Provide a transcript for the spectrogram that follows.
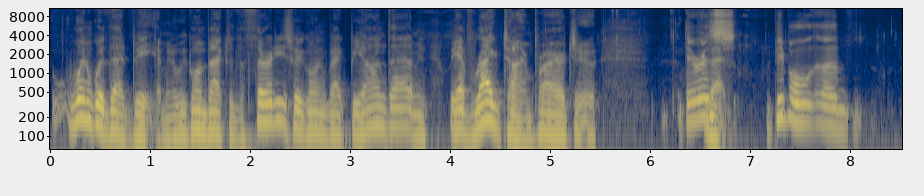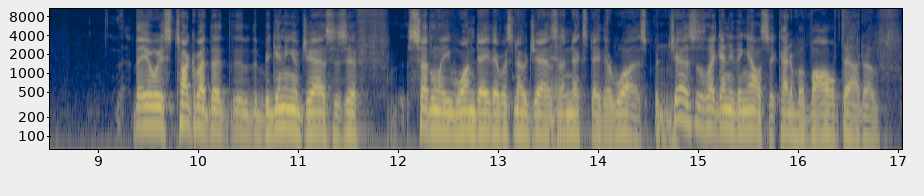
when would that be? I mean, are we going back to the 30s? Are we going back beyond that? I mean, we have ragtime prior to. There is that. people. Uh, they always talk about the, the, the, beginning of jazz as if suddenly one day there was no jazz yeah. and the next day there was. But mm-hmm. jazz is like anything else; it kind of evolved out of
